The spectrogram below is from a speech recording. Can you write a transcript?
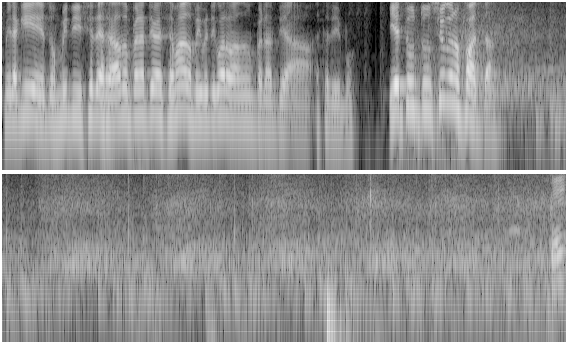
Mira aquí, en 2017 regalando un penalti a Benzema, 2024 dando un penalti a este tipo. Y el tuntuncio que nos falta. ¿Qué?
